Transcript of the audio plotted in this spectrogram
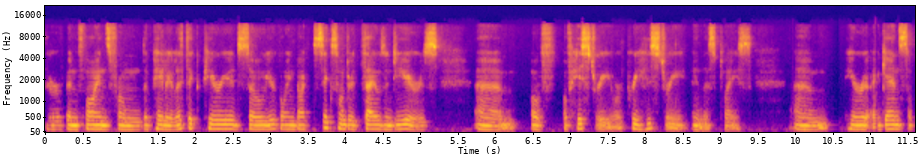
there have been finds from the Paleolithic period, so you're going back 600,000 years um, of, of history or prehistory in this place. Um, here again, some,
